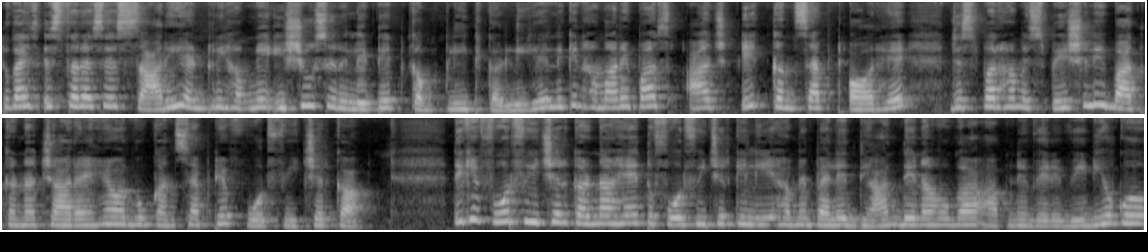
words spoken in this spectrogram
तो गाइज़ इस तरह से सारी एंट्री हमने इश्यू से रिलेटेड कंप्लीट कर ली है, लेकिन हमारे पास आज एक कंसेप्ट और है, जिस पर हम स्पेशली बात करना चाह रहे हैं, और वो कंसेप्ट है फोर फीचर का। देखिए फोर फीचर करना है तो फोर फीचर के लिए हमें पहले ध्यान देना होगा। आपने मेरे वीडियो को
